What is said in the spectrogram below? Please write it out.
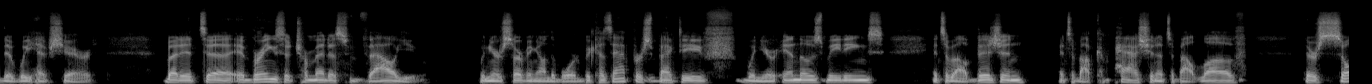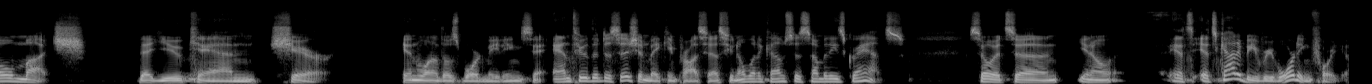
that we have shared. But it uh, it brings a tremendous value when you're serving on the board because that perspective when you're in those meetings it's about vision it's about compassion it's about love. There's so much that you can share in one of those board meetings and through the decision making process you know when it comes to some of these grants so it's uh you know it's it's got to be rewarding for you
